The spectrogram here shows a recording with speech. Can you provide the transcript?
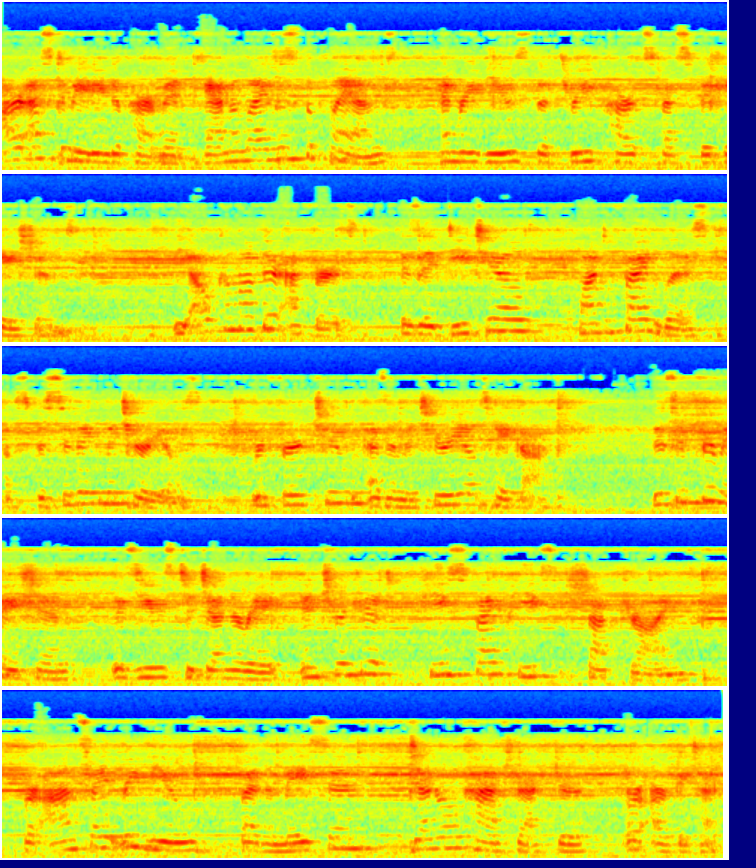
our estimating department analyzes the plans and reviews the three-part specifications. The outcome of their efforts is a detailed, quantified list of specific materials referred to as a material takeoff. This information is used to generate intricate piece-by-piece shop drawings for on-site review by the mason, general contractor, or architect.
